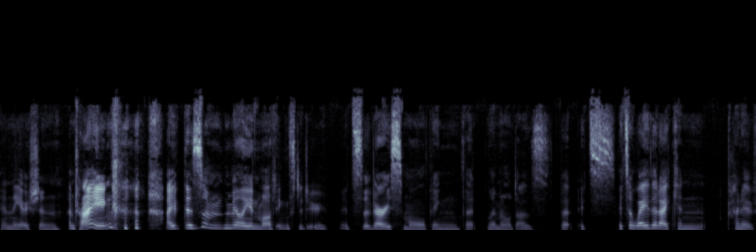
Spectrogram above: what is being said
in the ocean. I'm trying. I there's a million more things to do. It's a very small thing that Liminal does, but it's it's a way that I can kind of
